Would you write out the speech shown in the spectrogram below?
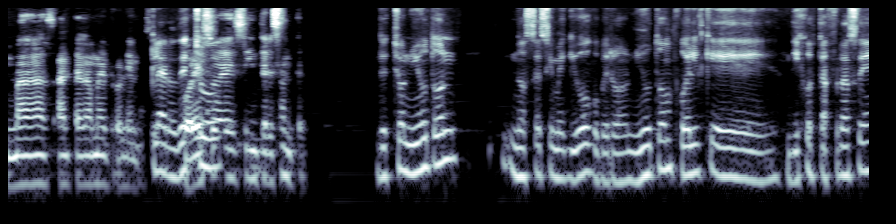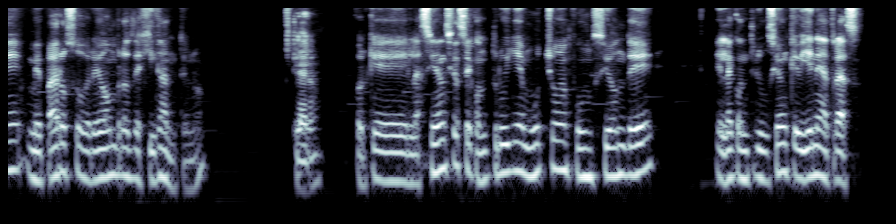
más alta gama de problemas. Claro, de por hecho, eso es interesante. De hecho, Newton, no sé si me equivoco, pero Newton fue el que dijo esta frase, me paro sobre hombros de gigante, ¿no? Claro porque la ciencia se construye mucho en función de la contribución que viene atrás.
